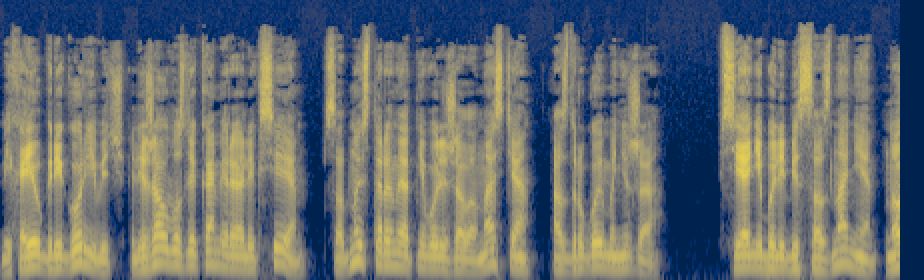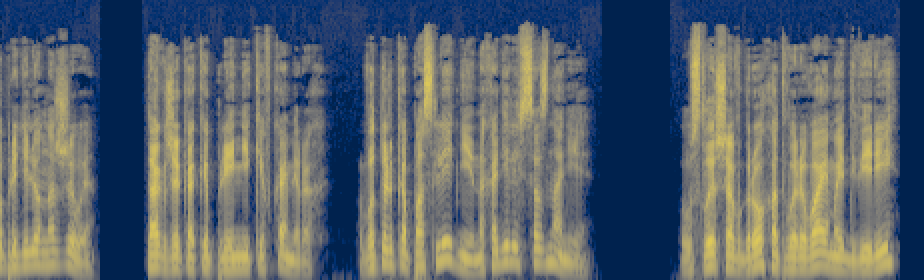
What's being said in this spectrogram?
Михаил Григорьевич лежал возле камеры Алексея, с одной стороны от него лежала Настя, а с другой манежа. Все они были без сознания, но определенно живы, так же, как и пленники в камерах. Вот только последние находились в сознании. Услышав грохот вырываемой двери,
